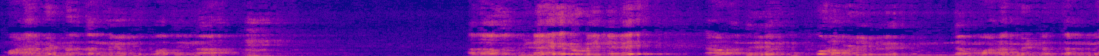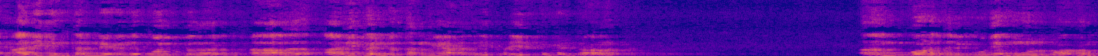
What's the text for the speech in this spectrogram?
மனம் என்ற தன்மை வந்து பாத்தீங்கன்னா அதாவது விநாயகருடைய நிலை ஆனது முக்கோண வடிவில் இருக்கும். இந்த மனம் என்ற தன்மை அறிவின் தன்மை வந்து போதிப்பதாகும் அதாவது அறிவு என்ற தன்மையானது எப்படி இருக்கும் என்றால் அதாவது முக்கோணத்தில் இருக்கக்கூடிய மூணு பாகம்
